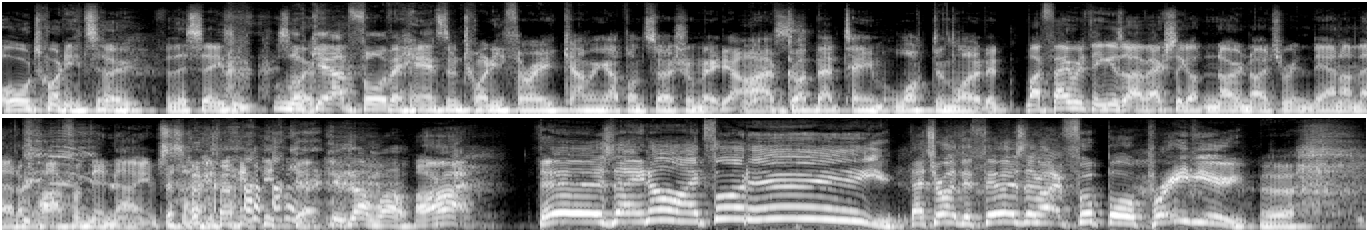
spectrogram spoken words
all 22 for the season. so Look far. out for the handsome twenty three coming up on social media. I've got that team locked and loaded. My favorite thing is I've actually got no notes written down on that apart from their names. So, there you go. You've done well. All right. Thursday night footy. That's right, the Thursday night football preview. Ugh.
